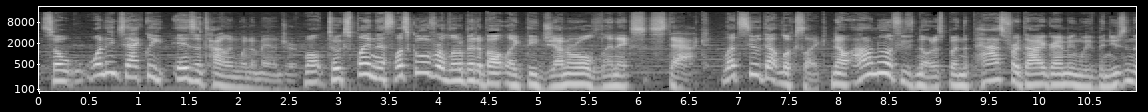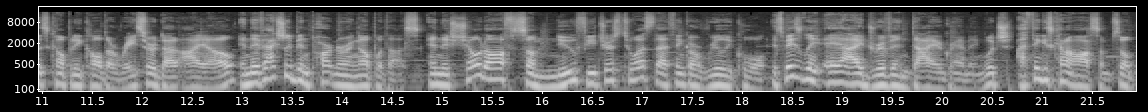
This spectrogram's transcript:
So what exactly is a tiling window manager? Well, to explain this, let's go over a little bit about like the general Linux stack. Let's see what that looks like. Now, I don't know if you've noticed, but in the past for diagramming we've been using this company called Eraser.io, and they've actually been partnering up with us. And they showed off some new features to us that I think are really cool. It's basically AI driven diagramming, which I think is kind of awesome. So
